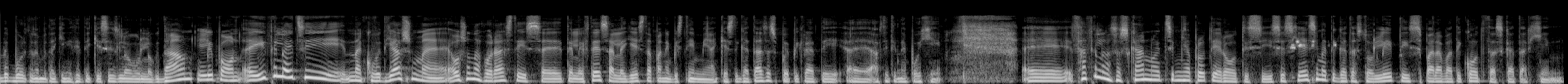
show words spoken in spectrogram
δεν μπορείτε να μετακινηθείτε κι εσείς λόγω lockdown. Λοιπόν, ε, ήθελα έτσι να κουβεντιάσουμε όσον αφορά στις ε, τελευταίες αλλαγές στα πανεπιστήμια και στην κατάσταση που επικρατεί ε, αυτή την εποχή. Ε, θα ήθελα να σας κάνω έτσι μια πρώτη ερώτηση σε σχέση με την καταστολή της παραβατικότητας καταρχήν.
